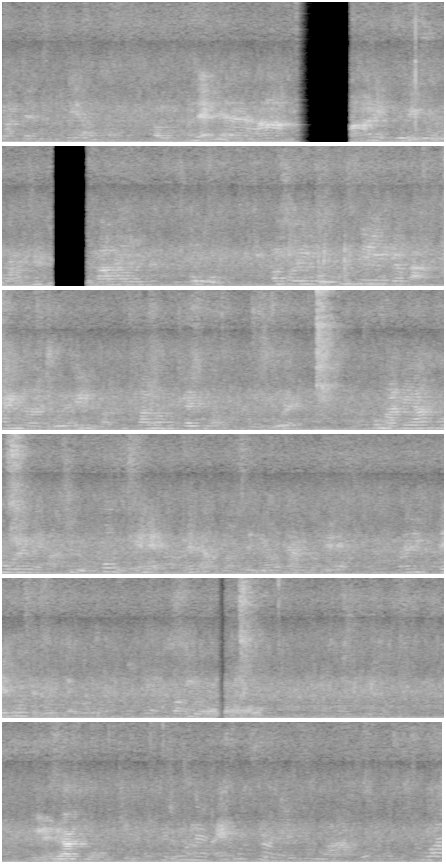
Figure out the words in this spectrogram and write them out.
မှတန်တယ်။ဟုတ်။လက်ပြန်ကအားနဲ့ကိုရီးယားဘာမှကိုအစိုးရကိုဦးစီးရောက်ကခိုင်းတော့ဂျိုးလေးပါဘာမှမကြည့်ရဘူးဂျိုးလေး ကိုမတရားဟောရဲနဲ့အချို့ဖုန်းနဲ့နဲ့လက်တောင်တော့စိတ်ရောညာတော့တယ်အဲ့ဒီအဲ့လိုဆက်တယ်တရားကျော်အဲ့ဒါအဲ့ဒါဆိုရင်ဒီမှာသူကဟို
